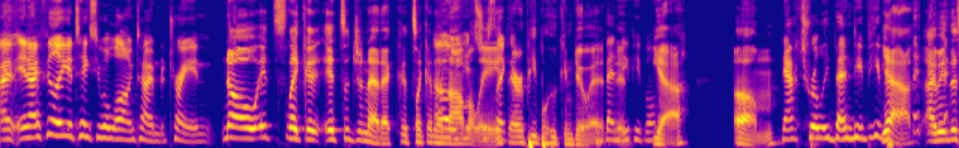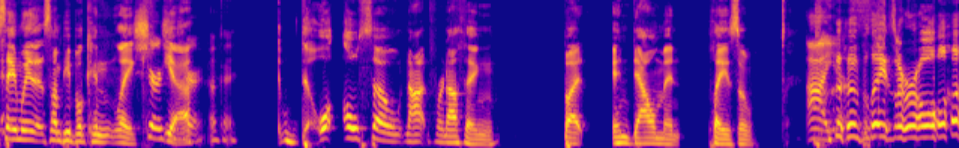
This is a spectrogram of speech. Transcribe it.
I, and I feel like it takes you a long time to train. No, it's like a it's a genetic. It's like an Oh, anomaly. like there are people who can do it. bendy It- people? Yeah. Um. Naturally bendy people. Yeah. I mean, the same way that some people can like. sure, sure, yeah. sure. Okay. Also, not for nothing, but endowment plays a Ah, yes. plays a role. like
